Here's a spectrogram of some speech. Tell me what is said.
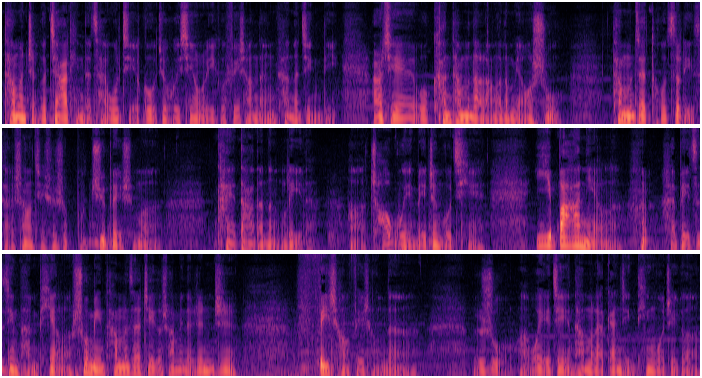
他们整个家庭的财务结构就会陷入一个非常难堪的境地。而且我看他们那两个的描述，他们在投资理财上其实是不具备什么太大的能力的啊，炒股也没挣过钱，一八年了还被资金盘骗了，说明他们在这个上面的认知非常非常的弱啊。我也建议他们来赶紧听我这个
